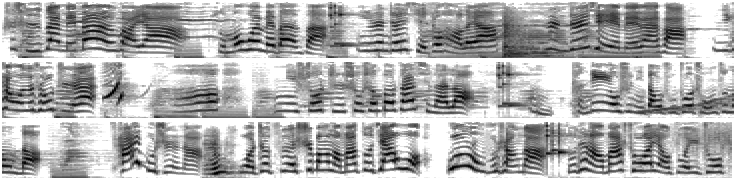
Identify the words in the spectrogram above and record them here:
是实在没办法呀。怎么会没办法？你认真写就好了呀。认真写也没办法。你看我的手指。啊，你手指受伤包扎起来了。嗯，肯定又是你到处捉虫子弄的。才不是呢！我这次是帮老妈做家务，光荣负伤的。昨天老妈说要做一桌丰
